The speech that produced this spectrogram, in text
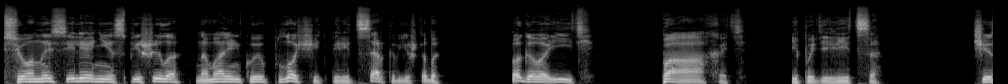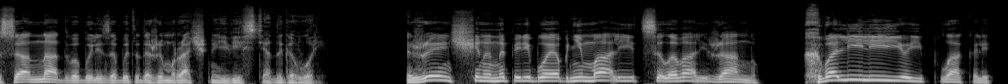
Все население спешило на маленькую площадь перед церковью, чтобы поговорить, поахать и подивиться. Часа на два были забыты даже мрачные вести о договоре. Женщины наперебой обнимали и целовали Жанну, хвалили ее и плакали,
